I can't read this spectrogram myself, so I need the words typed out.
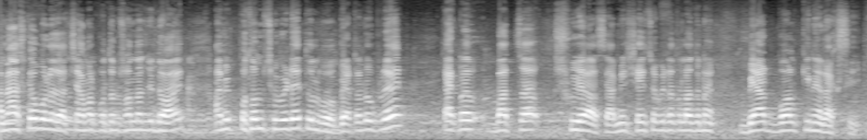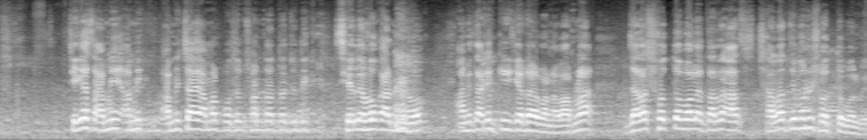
আমি আজকেও বলে যাচ্ছি, আমার প্রথম সন্তান যদি হয়, আমি প্রথম ছবিটাই তুলবো, ব্যাটার উপরে একটা বাচ্চা শুয়ে আছে। আমি সেই ছবিটা তোলার জন্য ব্যাট বল কিনে রাখছি। ঠিক আছে? আমি আমি আমি চাই আমার প্রথম সন্তানটা যদি ছেলে হোক আর মেয়ে হোক, আমি তাকে ক্রিকেটার বানাবো। আপনারা যারা সত্য বলে, তারা আজ সারা জীবনই সত্য বলবে।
